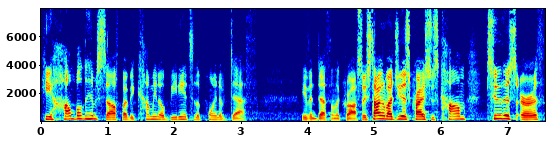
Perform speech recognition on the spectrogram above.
he humbled himself by becoming obedient to the point of death even death on the cross. So he's talking about Jesus Christ who's come to this earth,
